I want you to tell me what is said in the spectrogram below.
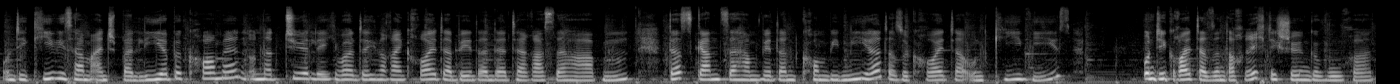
und die Kiwis haben ein Spalier bekommen und natürlich wollte ich noch ein Kräuterbeet an der Terrasse haben. Das Ganze haben wir dann kombiniert, also Kräuter und Kiwis. Und die Kräuter sind auch richtig schön gewuchert.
